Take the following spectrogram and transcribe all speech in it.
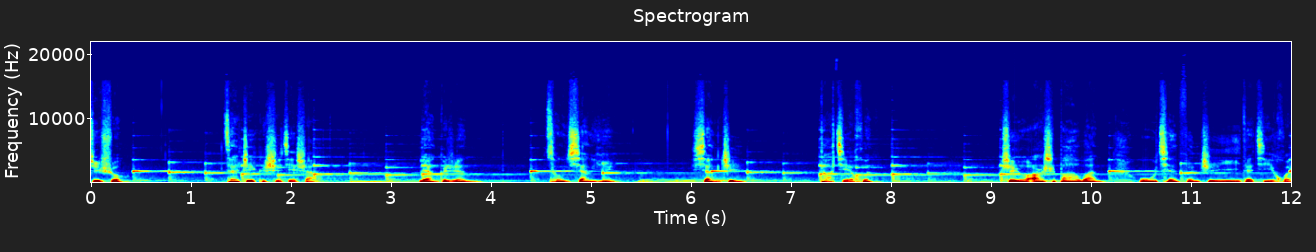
据说，在这个世界上，两个人从相遇、相知到结婚，只有二十八万五千分之一的机会。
